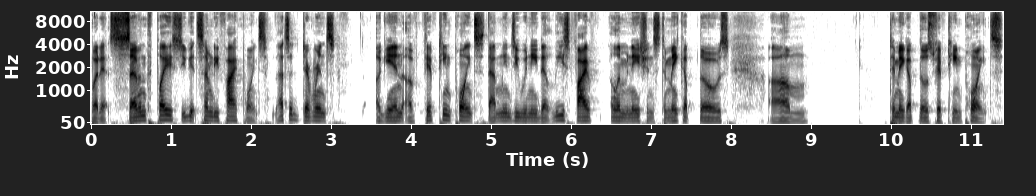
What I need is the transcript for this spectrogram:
but at 7th place, you get 75 points. That's a difference again of 15 points. That means you would need at least five eliminations to make up those um, to make up those 15 points.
